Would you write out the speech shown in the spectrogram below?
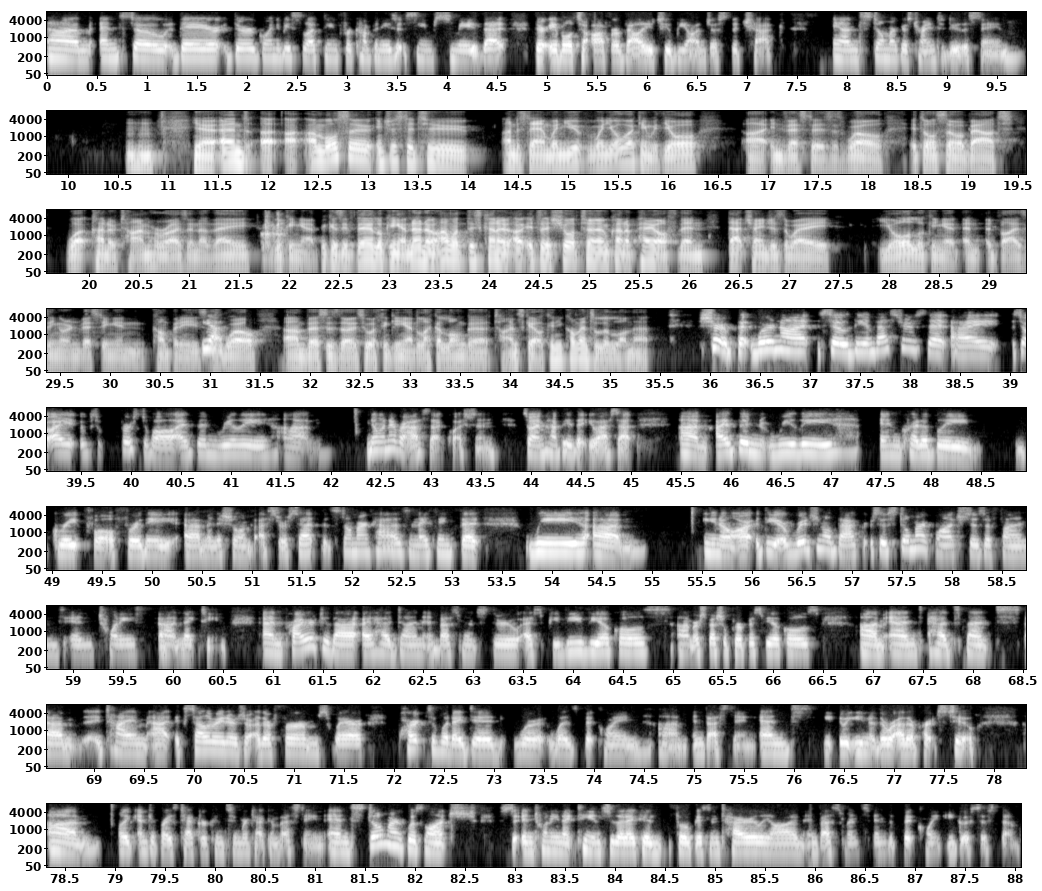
Um, and so they're they're going to be selecting for companies it seems to me that they're able to offer value to beyond just the check. And stillmark is trying to do the same. Mm-hmm. yeah and uh, i'm also interested to understand when you when you're working with your uh, investors as well it's also about what kind of time horizon are they looking at? Because if they're looking at, no, no, I want this kind of, uh, it's a short term kind of payoff, then that changes the way you're looking at and advising or investing in companies yeah. as well, um, versus those who are thinking at like a longer time scale. Can you comment a little on that? Sure, but we're not. So the investors that I, so I, first of all, I've been really, um, no one ever asked that question. So I'm happy that you asked that. Um, I've been really incredibly grateful for the um, initial investor set that Stillmark has, and I think that we, um, you know, our, the original backer. So Stillmark launched as a fund in 2019, and prior to that, I had done investments through SPV vehicles um, or special purpose vehicles, um, and had spent um, time at accelerators or other firms where parts of what I did were was Bitcoin um, investing, and you know there were other parts too um, like enterprise tech or consumer tech investing. And Stillmark was launched in 2019 so that I could focus entirely on investments in the Bitcoin ecosystem.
